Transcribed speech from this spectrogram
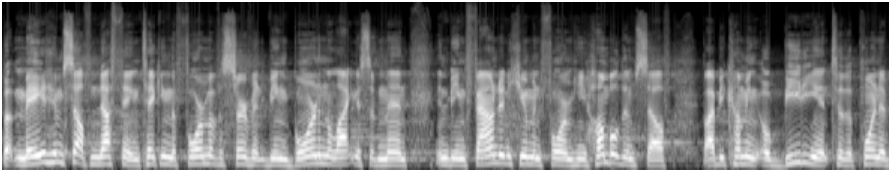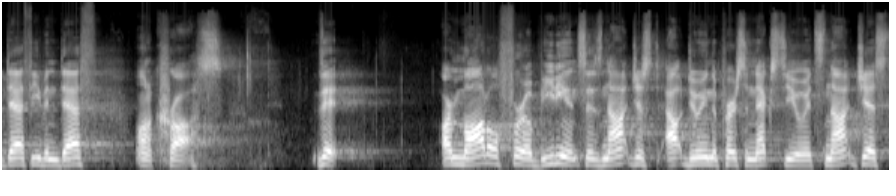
but made himself nothing, taking the form of a servant, being born in the likeness of men, and being found in human form, he humbled himself by becoming obedient to the point of death, even death on a cross. That our model for obedience is not just outdoing the person next to you, it's not just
